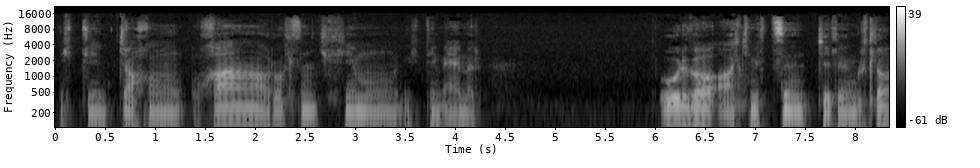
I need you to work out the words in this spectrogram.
нэг тийм жоохон ухаан оруулсан ч гэх юм уу нэг тийм амар өөрийгөө олж мэдсэн жил өнгөрлөө.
